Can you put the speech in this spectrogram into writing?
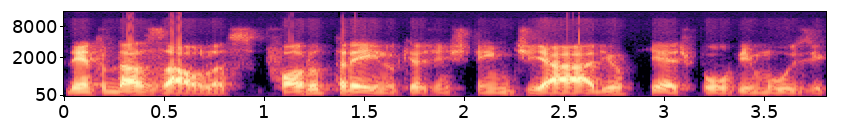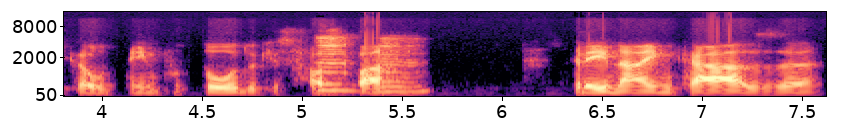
dentro das aulas. Fora o treino que a gente tem diário, que é tipo ouvir música o tempo todo, que isso faz uhum. parte. Treinar em casa,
